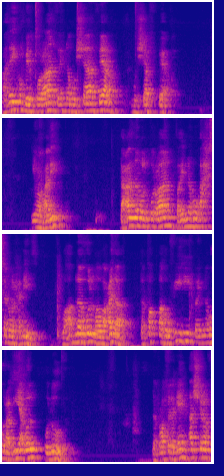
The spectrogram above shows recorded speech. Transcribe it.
عليكم بالقرآن فإنه شافع مشفع. Imam Ali تعلموا القرآن فإنه أحسن الحديث وأبلغ الموعظة تفقهوا فيه فإنه ربيع القلوب The Prophet again, Ashraf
